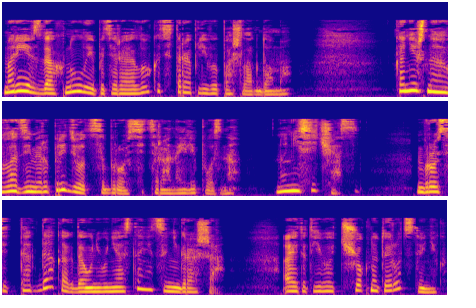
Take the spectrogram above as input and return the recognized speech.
Мария вздохнула и, потирая локоть, торопливо пошла к дому. Конечно, Владимира придется бросить рано или поздно, но не сейчас. Бросить тогда, когда у него не останется ни гроша. А этот его чокнутый родственник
